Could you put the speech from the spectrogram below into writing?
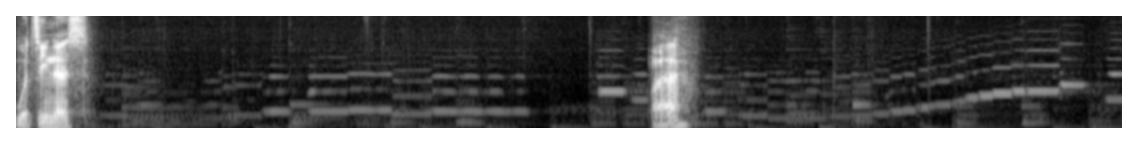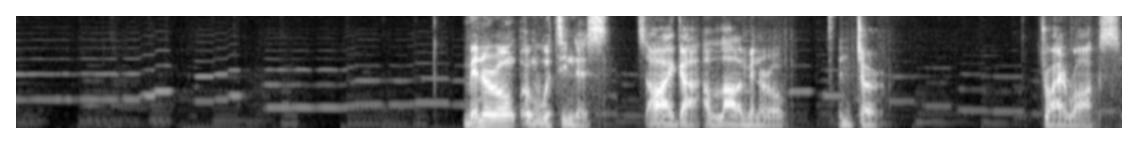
Woodsiness. What? Mineral and woodsiness. That's all I got. A lot of mineral and dirt. Dry rocks.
